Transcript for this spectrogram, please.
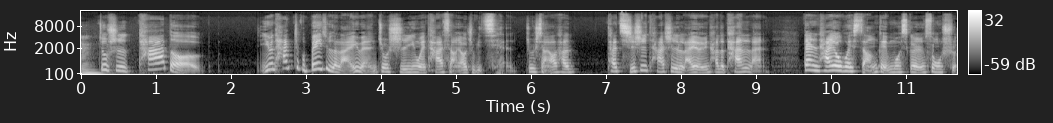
嗯，就是他的，因为他这个悲剧的来源，就是因为他想要这笔钱，就是想要他。他其实他是来源于他的贪婪，但是他又会想给墨西哥人送水，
